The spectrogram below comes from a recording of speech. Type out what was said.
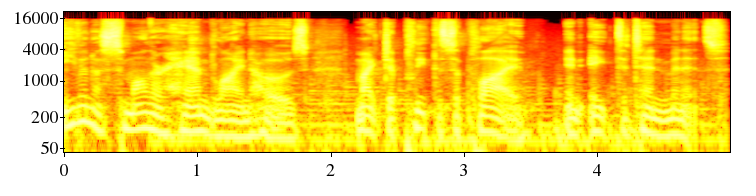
even a smaller handline hose might deplete the supply in 8 to 10 minutes.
